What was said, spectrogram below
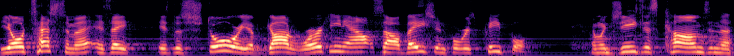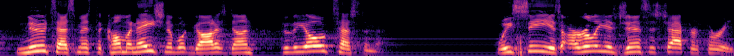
The Old Testament is, a, is the story of God working out salvation for his people. And when Jesus comes in the New Testament, it's the culmination of what God has done through the Old Testament. We see as early as Genesis chapter 3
